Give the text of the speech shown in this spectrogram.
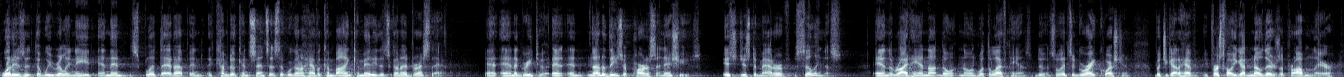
what is it that we really need, and then split that up and come to a consensus that we're going to have a combined committee that's going to address that and, and agree to it. And, and none of these are partisan issues. It's just a matter of silliness and the right hand not knowing what the left hand's doing. So it's a great question, but you got to have, first of all, you got to know there's a problem there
